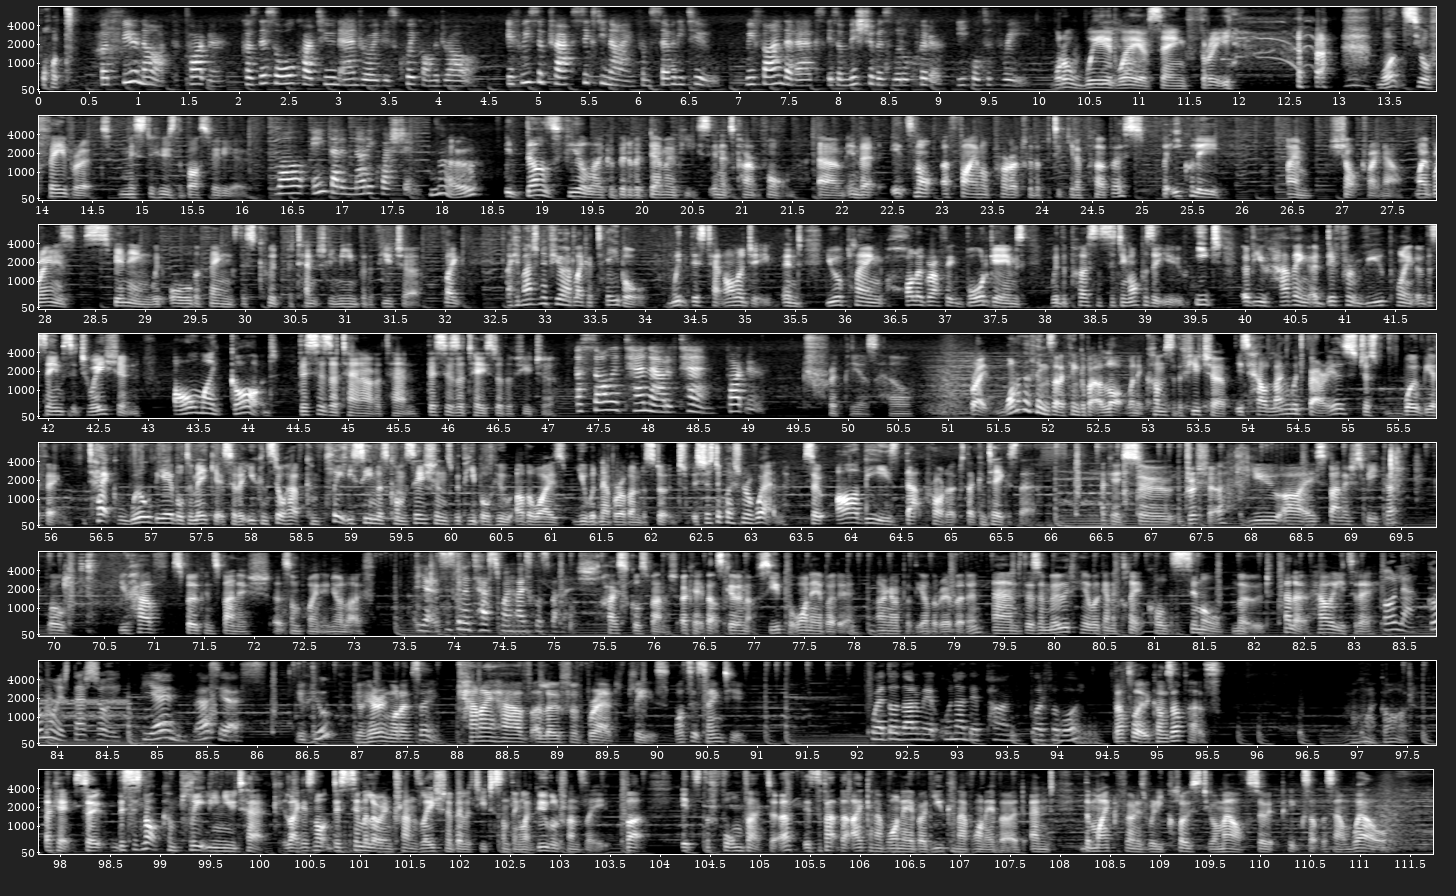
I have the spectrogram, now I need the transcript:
What? But fear not, partner, cause this old cartoon android is quick on the draw. If we subtract 69 from 72, we find that x is a mischievous little critter equal to 3. What a weird way of saying 3. What's your favorite Mrwhosetheboss video? Well, ain't that a nutty question? No. It does feel like a bit of a demo piece in its current form, um, in that it's not a final product with a particular purpose, but equally, I'm shocked right now. My brain is spinning with all the things this could potentially mean for the future. Like, like imagine if you had like a table with this technology and you were playing holographic board games with the person sitting opposite you, each of you having a different viewpoint of the same situation. Oh my god. This is a 10 out of 10. This is a taste of the future. A solid 10 out of 10, partner. Trippy as hell. Right, one of the things that I think about a lot when it comes to the future is how language barriers just won't be a thing. Tech will be able to make it so that you can still have completely seamless conversations with people who otherwise you would never have understood. It's just a question of when. So, are these that product that can take us there? Okay, so Drisha, you are a Spanish speaker. Well, you have spoken Spanish at some point in your life. Yeah, this is going to test my high school Spanish. High school Spanish. Okay, that's good enough. So you put one earbud in. I'm going to put the other earbud in. And there's a mode here we're going to click called Simul mode. Hello, how are you today? Hola, ¿cómo estás hoy? Bien, gracias. You, ¿Tú? You're hearing what I'm saying. Can I have a loaf of bread, please? What's it saying to you? ¿Puedo darme una de pan, por favor? That's what it comes up as. Oh my god. Okay, so this is not completely new tech. Like, it's not dissimilar in translation ability to something like Google Translate, but it's the form factor. It's the fact that I can have one earbud, you can have one earbud, and the microphone is really close to your mouth, so it picks up the sound well.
